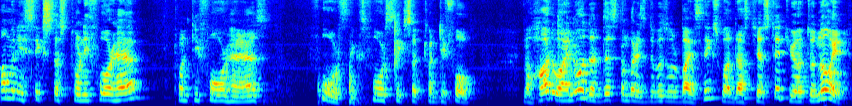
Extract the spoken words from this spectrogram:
How many 6 does 24 have? 24 has 4 6. 4 6 are 24. Now how do I know that this number is divisible by 6? Well that's just it. You have to know it.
